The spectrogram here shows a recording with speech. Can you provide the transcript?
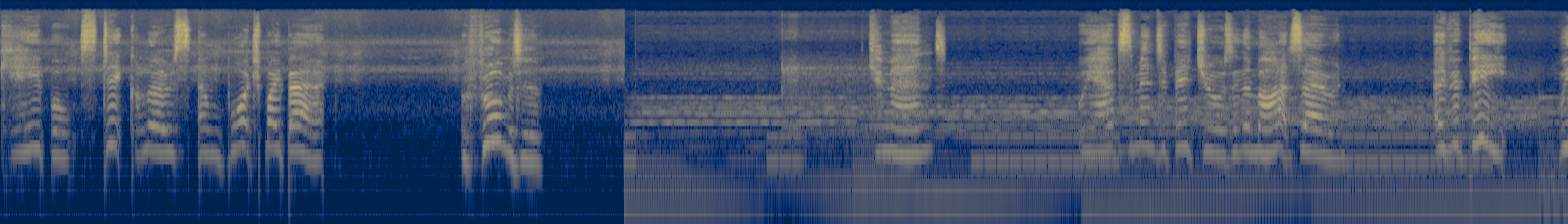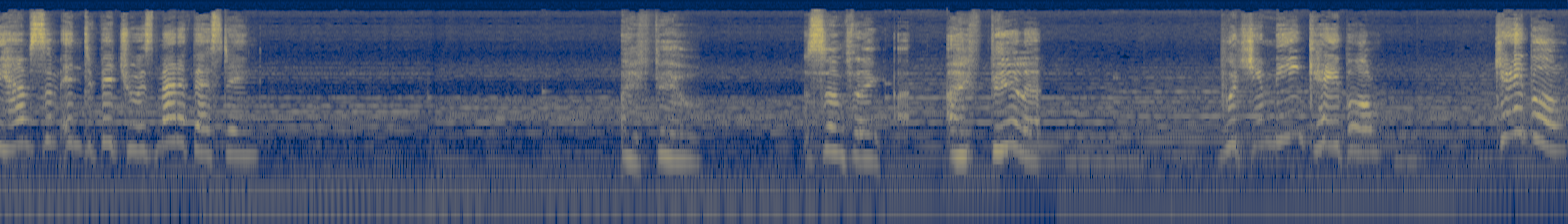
Cable, stick close and watch my back. Affirmative. Command. We have some individuals in the Mart Zone. I repeat, we have some individuals manifesting. I feel something. I, I feel it. What do you mean, Cable? Cable!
